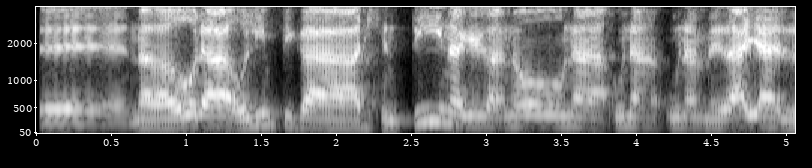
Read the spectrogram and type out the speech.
eh, nadadora olímpica argentina que ganó una, medalla en,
